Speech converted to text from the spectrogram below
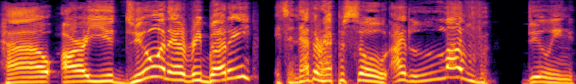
How are you doing, everybody? It's another episode. I love doing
